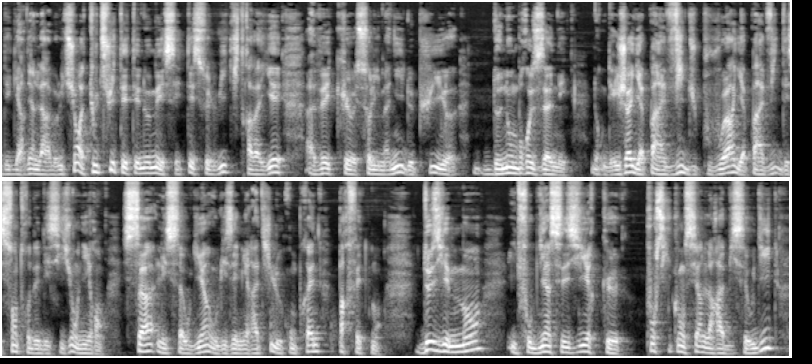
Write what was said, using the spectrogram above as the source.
des gardiens de la Révolution, a tout de suite été nommé. C'était celui qui travaillait avec Soleimani depuis de nombreuses années. Donc déjà, il n'y a pas un vide du pouvoir, il n'y a pas un vide des centres de décision en Iran. Ça, les Saoudiens ou les Émiratis le comprennent parfaitement. Deuxièmement, il faut bien saisir que pour ce qui concerne l'Arabie saoudite, euh,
